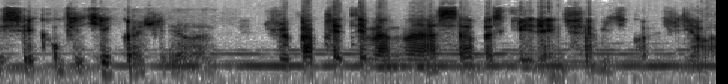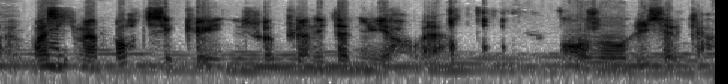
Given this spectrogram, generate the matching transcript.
c'est compliqué, quoi. Je veux dire, euh, je veux pas prêter ma main à ça parce qu'il a une famille, quoi. Je veux dire, euh, moi, ce qui m'importe, c'est qu'il ne soit plus en état de nuire, voilà. Aujourd'hui, c'est le cas.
